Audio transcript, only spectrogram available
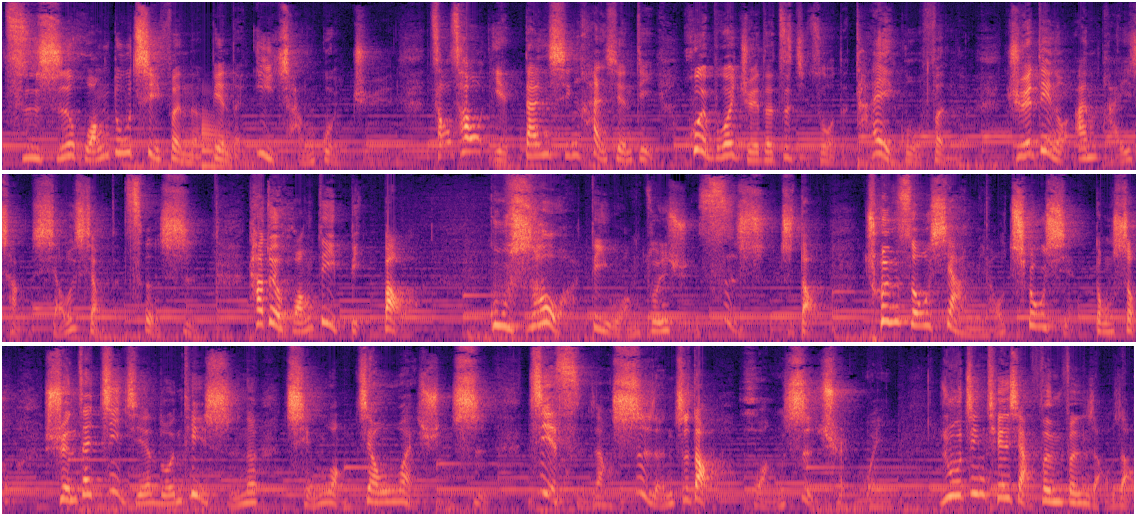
此时皇都气氛呢，变得异常诡谲。曹操也担心汉献帝会不会觉得自己做的太过分了，决定了安排一场小小的测试。他对皇帝禀报：古时候啊，帝王遵循四时之道，春收夏苗，秋显冬收，选在季节轮替时呢，前往郊外巡视，借此让世人知道皇室权威。如今天下纷纷扰扰，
